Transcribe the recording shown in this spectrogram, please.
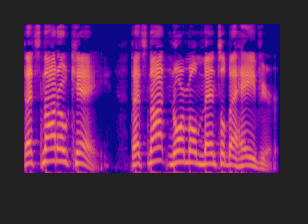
That's not okay. That's not normal mental behavior.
